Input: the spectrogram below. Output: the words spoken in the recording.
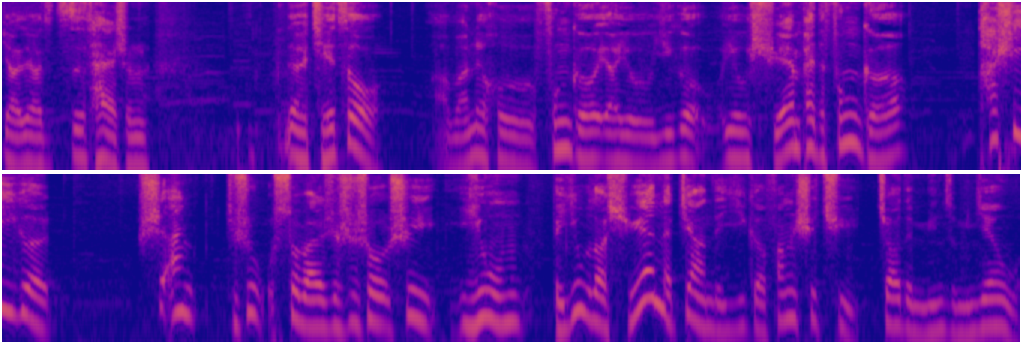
要要姿态什么，呃，节奏啊，完了后风格要有一个有学院派的风格，它是一个是按就是说白了就是说是以我们北京舞蹈学院的这样的一个方式去教的民族民间舞，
